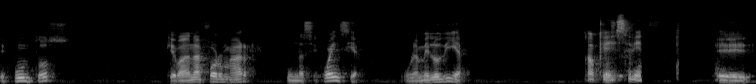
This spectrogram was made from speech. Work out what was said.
de puntos que van a formar una secuencia, una melodía. Ok, está bien. Eh,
